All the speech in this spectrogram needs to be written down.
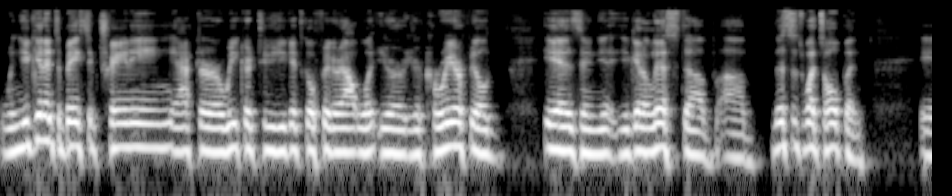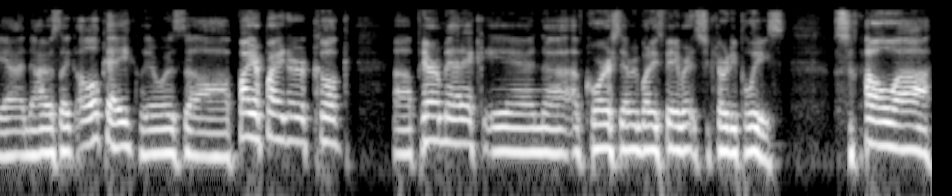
When you get into basic training, after a week or two, you get to go figure out what your your career field is, and you, you get a list of uh, this is what's open. And I was like, oh, okay. There was a firefighter, cook, uh, paramedic, and uh, of course, everybody's favorite security police. So uh,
